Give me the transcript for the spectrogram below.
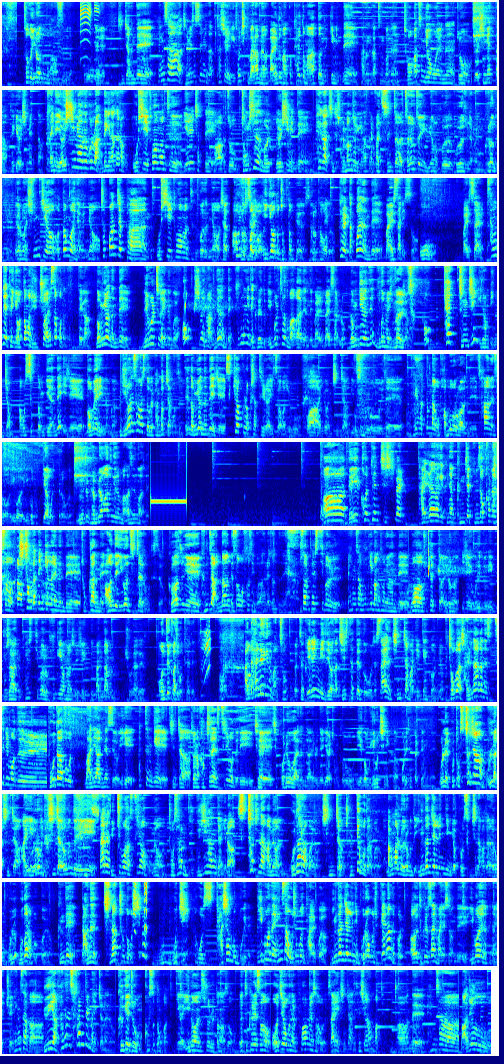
저도 이런 거 받았습니다 오. 네. 진짜 근데 행사 재밌었습니다. 사실 솔직히 말하면 말도 많고 탈도 많았던 느낌인데 반응 같은 거는 저 같은 경우에는 좀 열심히 했다. 되게 열심히 했다. 아니 근데 열심히 하는 걸로 안 되긴 하더라고. OC 토너먼트 1일차 때 아, 좀 정신은 멀- 열심인데 패가 진짜 절망적이긴 하더라고. 약간 진짜 전형적인 유형을 보여, 보여준 약간 음. 그런 느낌 여러분 심지어 어떤 거였냐면요 첫 번째 판 OC 토너먼트 그거는요 제가 아, 코인 토스를. 맞아, 맞아. 이겨도 졌던 패였어요 그렇다고 네. 하더라고. 패를 딱 꺼냈는데 말살 있어 오 말살. 상대 덱이 어떤 건지 유추화했었거든 대강. 넘겼는데 리볼트가 있는 거야. 어? 씨발 이러면 안 되는데? 후공인데 그래도 리볼트라도 막아야 되는데 말, 말살로? 넘기는데 무덤에 무덤에 어? 캣 증지? 이러면 인정. 하고 쓱 넘기는데 이제 너벨이 있는 거야. 이런 상황에서 너벨 반갑지 않거든. 근데 넘겼는데 이제 스퀘어 클럭 샤틀이라 있어가지고. 와 이건 진짜 이 친구 이제 행사 끝나고 밥 먹으러 가는데 차 안에서 이거 이거 복귀하고 있더라고요. 요즘 변명하는 게 좀 많아지는 거 같네. 아 내일 컨텐츠 씨발 달달하게 그냥 금제 분석하면서 시청자 땡길라 했는데 족같네. 아 근데 이건 진짜 예상 못했어요. 그 와중에 금제 안 나왔는데 서버 터진 거야 레전드네. 부산 페스티벌 행사 후기 방송이었는데 와 좋겠다 이러면 이제 우리 둘이 부산 페스티벌 후기 하면서 이제 그 만담 쇼 해야 돼. 언제까지 버텨야 돼? 어? 아 근데 할 얘기는 많죠. 여튼 1인 미디어나 지스타 때도 사인을 진짜 많이 했긴 했거든요. 저보다 잘 나가는 스트리머들보다도 많이 하긴 했어요. 이게 팩트인 게 진짜 저랑 같이 다니는 스트리머들이 제 집 버리고 가야 된다 이런 얘기할 정도로 이게 너무 이로치니까 머리 색깔 때문에 원래 보통 스쳐지면 몰라 진짜. 아 이게 여러분들 진짜 여러분들이 다른 유튜버나 스트리머 보면 저 사람 누구지 하는 게 아니라 스쳐 지나가면 못 알아봐요. 진짜 절대 못 알아봐요. 막말로 여러분들 인간젤리님 옆으로 슥 지나가잖아요. 여러분 몰라- 못 알아볼 거예요. 근데 나는 지나쳐도 씨발 뭐, 뭐지? 하고 스- 다시 한번 보게 돼. 이번에 행사 오신 분다알 거야. 인간 젤리님 뭐라고 보면 꽤 많을걸? 아, 여튼 그래서 사인 많이 했었는데 이번에는 그냥 애초에 행사가 유의양 하는 사람들만 있잖아요. 그게 좀 컸었던 것 같아. 그러니까 인원 수를 떠나서. 여튼 그래서 어제 오늘 포함해서 사인 진짜 한 3시간 한 것 같아요. 아, 근데 행사 마주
